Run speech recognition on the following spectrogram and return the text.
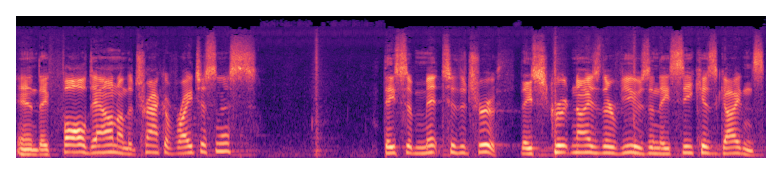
and they fall down on the track of righteousness? They submit to the truth. They scrutinize their views and they seek his guidance.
